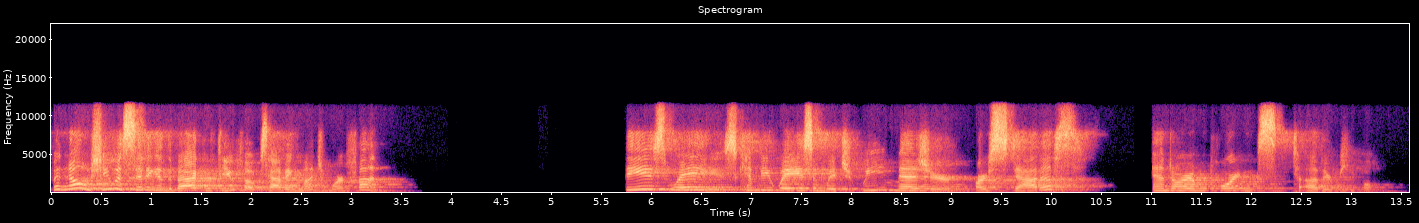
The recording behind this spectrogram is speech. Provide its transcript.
but no, she was sitting in the back with you folks having much more fun. These ways can be ways in which we measure our status and our importance to other people.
